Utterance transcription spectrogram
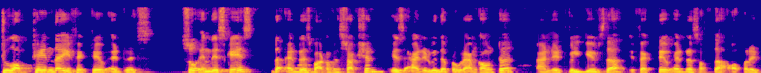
to obtain the effective address. So in this case, the address part of instruction is added with the program counter and it will gives the effective address of the operand.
